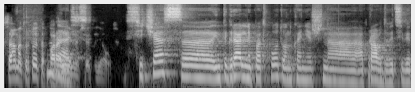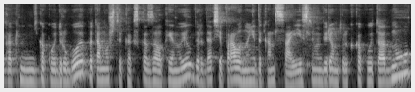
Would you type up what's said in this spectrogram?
Самое крутое – это параллельно да. все это делать. Сейчас э, интегральный подход, он, конечно, оправдывает себе как никакой другой, потому что, как сказал Кен Уилбер, да, все правы, но не до конца. Если мы берем только какую-то одну,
